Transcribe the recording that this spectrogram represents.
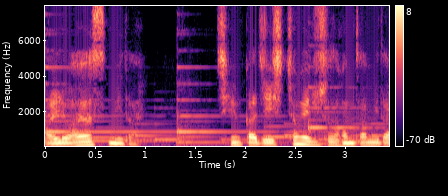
완료하였습니다. 지금까지 시청해주셔서 감사합니다.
